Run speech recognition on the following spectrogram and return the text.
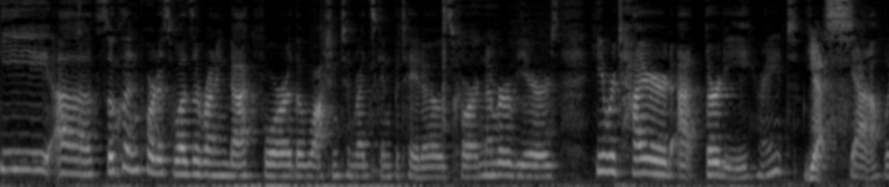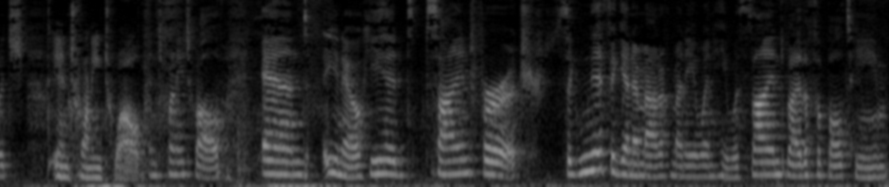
he, uh, so Clinton Portis was a running back for the Washington Redskin Potatoes for a number of years. He retired at 30, right? yes. Yeah, which In 2012. in 2012, and you know he had signed for a tr- significant amount of money when he was signed by the football team.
